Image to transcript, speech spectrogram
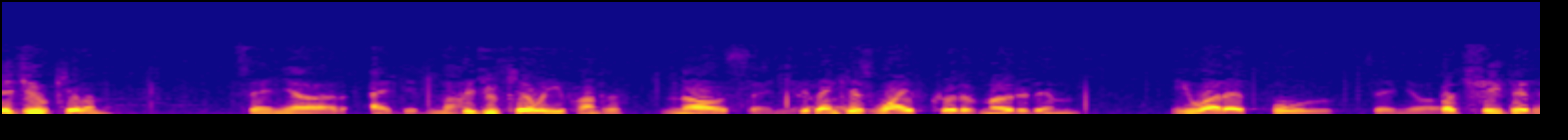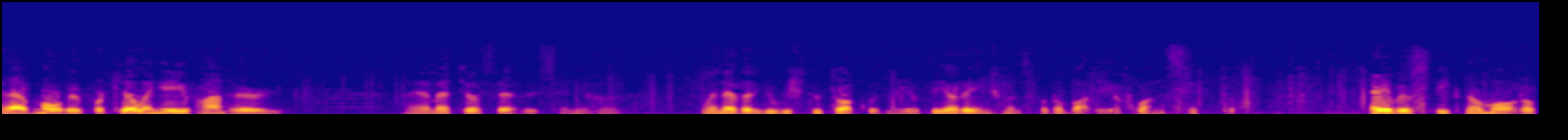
Did you kill him? Senor, I did not. Did you kill Eve Hunter? No, senor. You think his wife could have murdered him? You are a fool, senor. But she did have motive for killing Eve Hunter. I am at your service, senor. Whenever you wish to talk with me of the arrangements for the body of Juan Cinto. I will speak no more of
